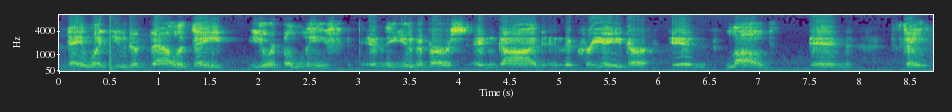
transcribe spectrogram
they want you to validate your belief in the universe, in God, in the Creator, in love, in faith.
